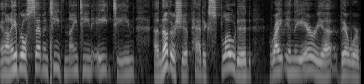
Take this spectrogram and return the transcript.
And on April 17th, 1918, another ship had exploded right in the area. There were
